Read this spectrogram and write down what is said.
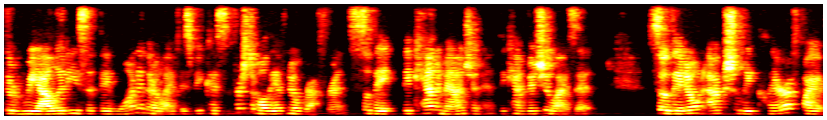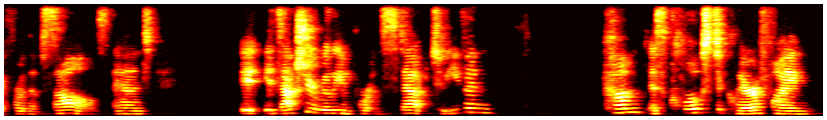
the realities that they want in their life is because, first of all, they have no reference. So they, they can't imagine it, they can't visualize it. So they don't actually clarify it for themselves. And it, it's actually a really important step to even come as close to clarifying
